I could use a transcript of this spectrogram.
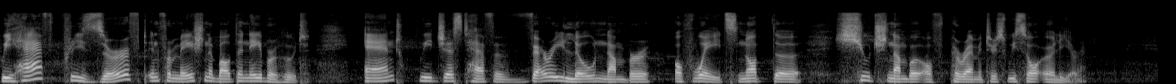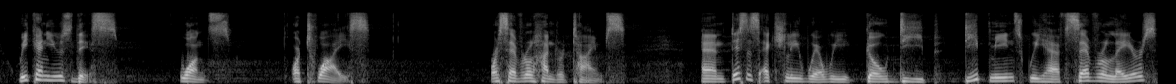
We have preserved information about the neighborhood. And we just have a very low number of weights, not the huge number of parameters we saw earlier. We can use this once or twice or several hundred times. And this is actually where we go deep. Deep means we have several layers,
